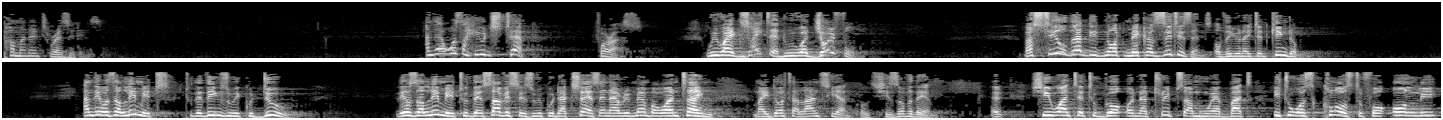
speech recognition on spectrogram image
permanent residence. And that was a huge step for us. We were excited, we were joyful. But still, that did not make us citizens of the United Kingdom. And there was a limit to the things we could do. There was a limit to the services we could access. And I remember one time, my daughter Lancia, oh, she's over there, uh, she wanted to go on a trip somewhere, but it was closed for only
